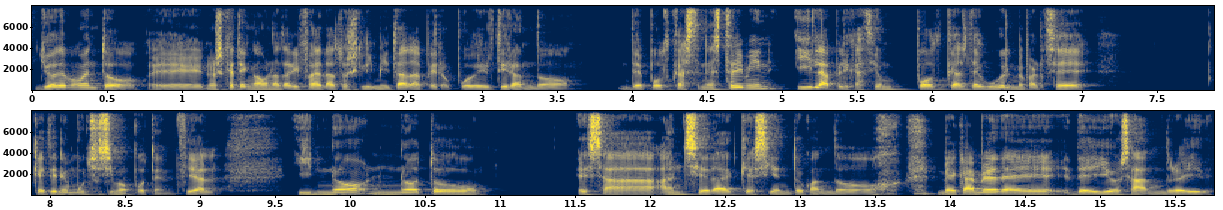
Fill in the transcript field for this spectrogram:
Yo de momento eh, no es que tenga una tarifa de datos ilimitada, pero puedo ir tirando de podcast en streaming y la aplicación podcast de Google me parece que tiene muchísimo potencial y no noto esa ansiedad que siento cuando me cambio de, iOS a Android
